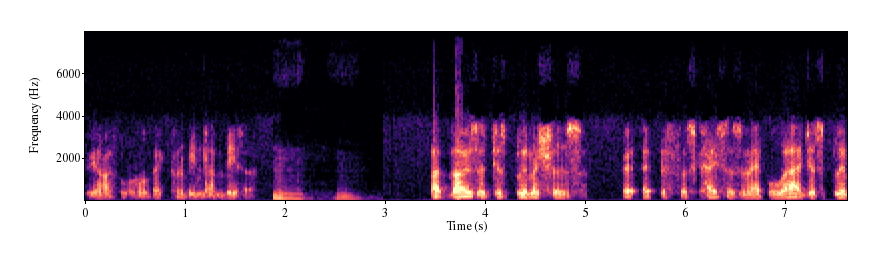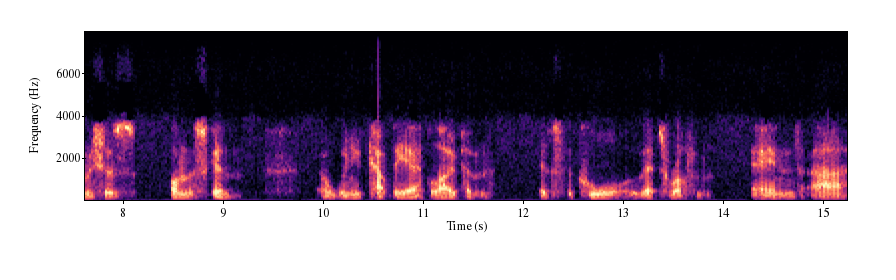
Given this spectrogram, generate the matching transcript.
You know, I thought, well, that could have been done better. Mm-hmm. But those are just blemishes. If this case is an apple, they are just blemishes on the skin. When you cut the apple open, it's the core that's rotten, and uh,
